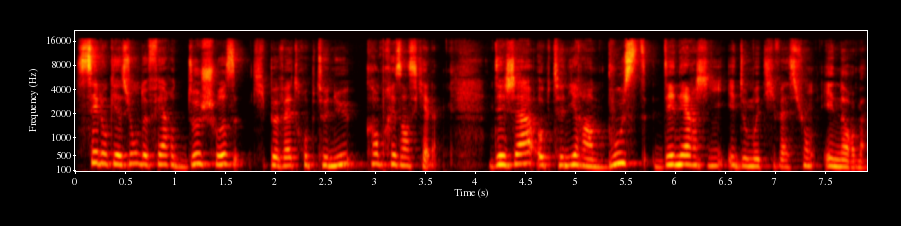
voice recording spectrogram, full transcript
c'est l'occasion de faire deux choses qui peuvent être obtenues qu'en présentiel. Déjà, obtenir un boost d'énergie et de motivation énorme.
